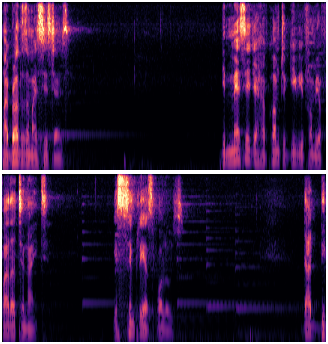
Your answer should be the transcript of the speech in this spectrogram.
My brothers and my sisters, the message I have come to give you from your father tonight is simply as follows that the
